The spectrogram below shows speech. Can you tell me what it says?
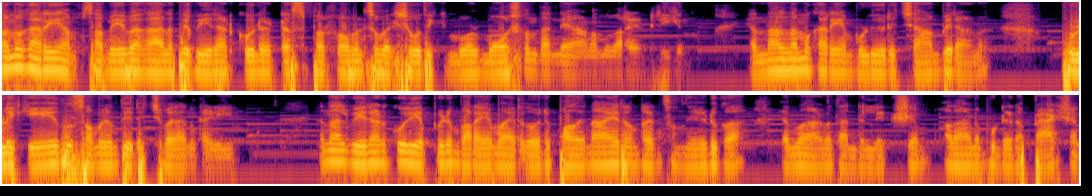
നമുക്കറിയാം സമീപകാലത്തെ വിരാട് കോഹ്ലി ടെസ്റ്റ് പെർഫോമൻസ് പരിശോധിക്കുമ്പോൾ മോശം തന്നെയാണെന്ന് പറയേണ്ടിയിരിക്കുന്നു. എന്നാൽ നമുക്കറിയാം പുള്ളി ഒരു ചാമ്പ്യനാണ്. പുള്ളിക്ക് ഏത് സമയവും തിരിച്ചു വരാൻ കഴിയും. എന്നാൽ വിരാട് കോഹ്ലി എപ്പോഴും പറയുമായിരുന്നു ഒരു പതിനായിരം റൺസ് നേടുക എന്നതാണ് തന്റെ ലക്ഷ്യം. അതാണ് പുള്ളിയുടെ പാഷൻ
